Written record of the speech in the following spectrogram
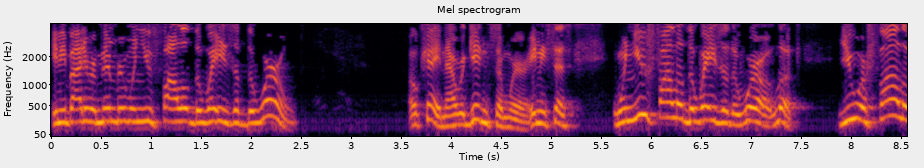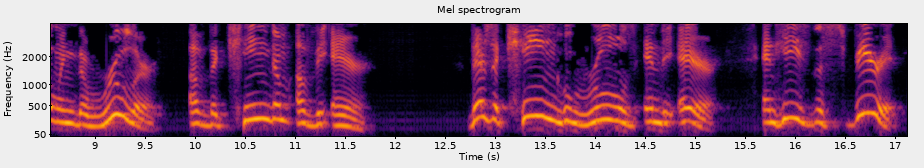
Anybody remember when you followed the ways of the world? Okay, now we're getting somewhere. And he says, when you follow the ways of the world, look, you were following the ruler of the kingdom of the air. There's a king who rules in the air, and he's the spirit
